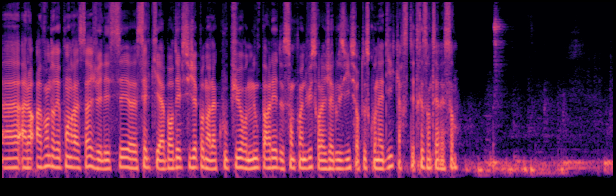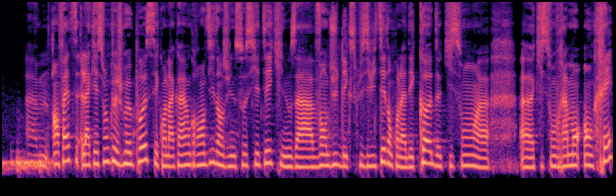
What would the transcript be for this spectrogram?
Euh, alors avant de répondre à ça, je vais laisser euh, celle qui a abordé le sujet pendant la coupure nous parler de son point de vue sur la jalousie, sur tout ce qu'on a dit, car c'était très intéressant. Euh, en fait, la question que je me pose, c'est qu'on a quand même grandi dans une société qui nous a vendu de l'exclusivité, donc on a des codes qui sont euh, euh, qui sont vraiment ancrés,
